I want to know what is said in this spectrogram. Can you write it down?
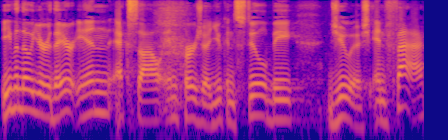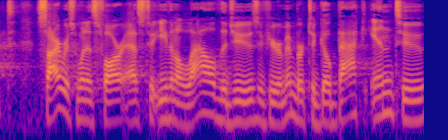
Even though you're there in exile in Persia, you can still be Jewish. In fact, Cyrus went as far as to even allow the Jews, if you remember, to go back into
